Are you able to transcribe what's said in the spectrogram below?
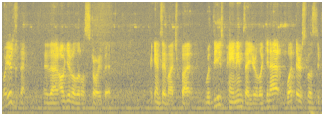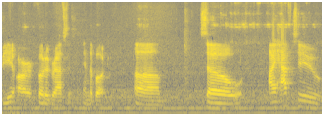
well, here's the thing: is that I'll give a little story bit. I can't say much, but with these paintings that you're looking at, what they're supposed to be are photographs in the book. Um, so I have to,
